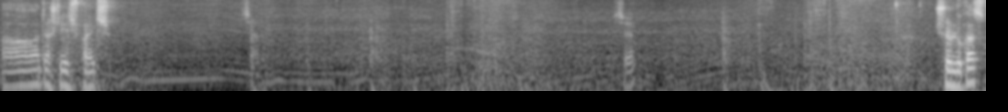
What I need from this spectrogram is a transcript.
Ah, da stehe ich falsch. Schade. Schön. Schön, Lukas.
